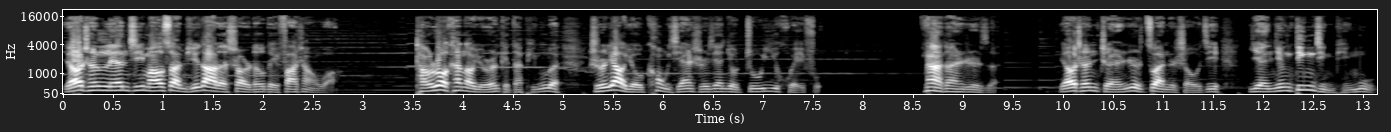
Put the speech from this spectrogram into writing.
姚晨连鸡毛蒜皮大的事儿都得发上网。倘若看到有人给他评论，只要有空闲时间就逐一回复。那段日子，姚晨整日攥着手机，眼睛盯紧屏幕，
